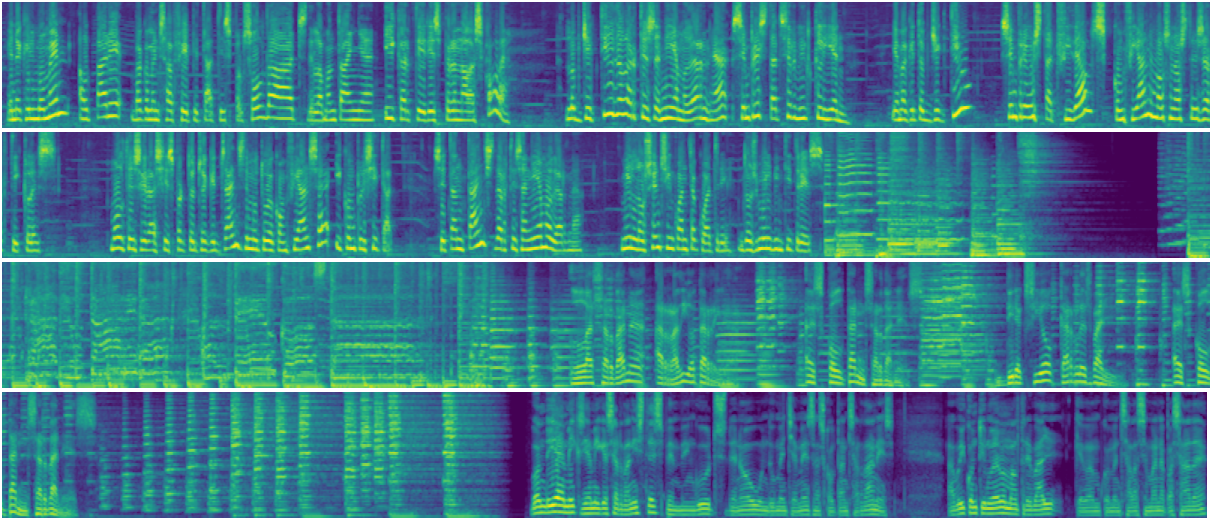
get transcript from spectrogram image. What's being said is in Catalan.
En aquell moment, el pare va començar a fer petates pels soldats de la muntanya i carteres per anar a l'escola. L'objectiu de l'artesania moderna sempre ha estat servir el client, i amb aquest objectiu sempre heu estat fidels, confiant en els nostres articles. Moltes gràcies per tots aquests anys de mutua confiança i complicitat. 70 anys d'artesania moderna. 1954-2023. Ràdio Tàrrega, al teu costat. La sardana a Ràdio Tàrrega. Escoltant sardanes. Direcció Carles Vall. Escoltant sardanes. Bon dia, amics i amigues sardanistes. Benvinguts de nou un diumenge més a Escoltant Sardanes. Avui continuem amb el treball que vam començar la setmana passada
